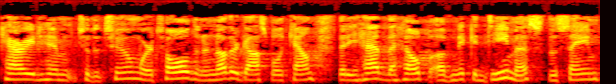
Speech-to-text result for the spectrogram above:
carried him to the tomb. We're told in another gospel account that he had the help of Nicodemus, the same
